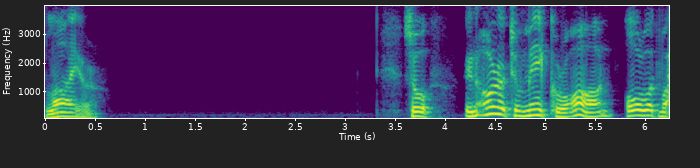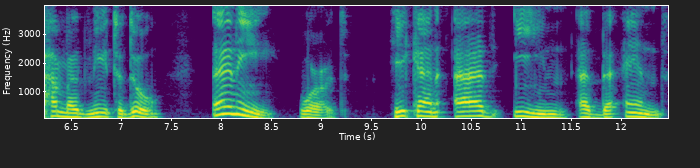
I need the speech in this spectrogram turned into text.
Liar. So in order to make Quran, all what Muhammad need to do, any word, he can add in at the end.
